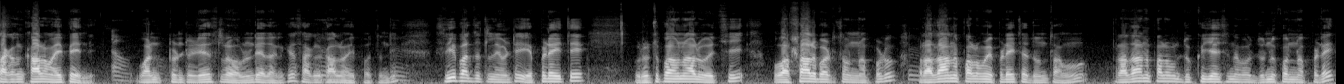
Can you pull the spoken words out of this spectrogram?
సగం కాలం అయిపోయింది. వన్ ట్వంటీ డేస్లో ఉండేదానికి సగం కాలం అయిపోతుంది. స్త్రీ పద్ధతులు ఏమంటే ఎప్పుడైతే ఋతుపవనాలు వచ్చి వర్షాలు పడుతున్నప్పుడు ప్రధాన పొలం ఎప్పుడైతే దున్నుతామో ప్రధాన పొలం దుక్కు చేసిన దున్నుకున్నప్పుడే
